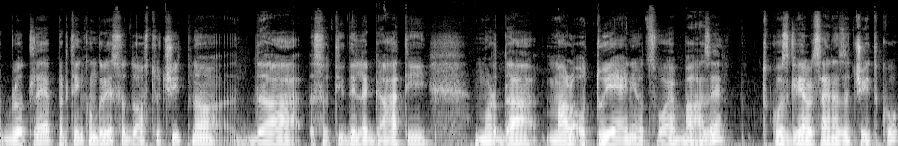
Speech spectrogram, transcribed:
bilo tle pri tem kongresu dosto očitno, da so ti delegati morda malo odtujeni od svoje baze, tako zgledali vsaj na začetku.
